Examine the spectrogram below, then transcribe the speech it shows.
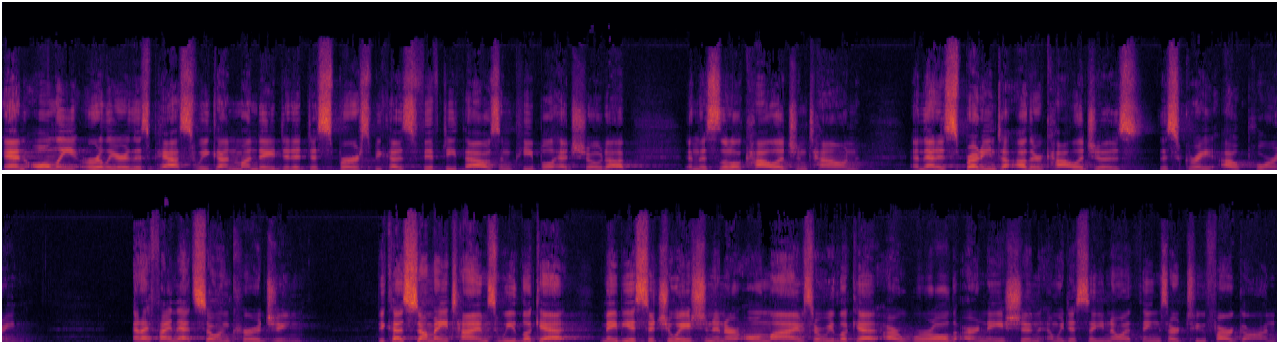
And only earlier this past week on Monday did it disperse because 50,000 people had showed up in this little college in town. And that is spreading to other colleges, this great outpouring. And I find that so encouraging because so many times we look at maybe a situation in our own lives or we look at our world, our nation, and we just say, you know what, things are too far gone.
